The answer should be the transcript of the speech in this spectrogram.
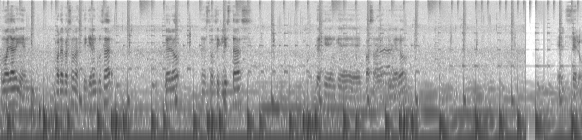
Como hay alguien, un par de personas que quieren cruzar, pero estos ciclistas deciden que pasan el primero. El cero.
